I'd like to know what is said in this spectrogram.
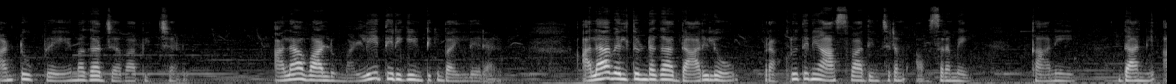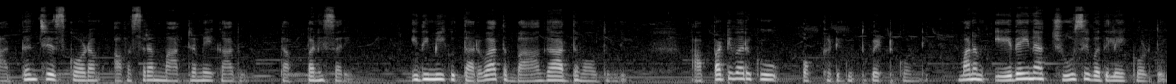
అంటూ ప్రేమగా జవాబిచ్చాడు. అలా వాళ్ళు మళ్ళీ తిరిగి ఇంటికి బయలుదేరారు. అలా వెళ్తుండగా దారిలో ప్రకృతిని ఆస్వాదించడం అవసరమే కానీ దాన్ని అర్థం చేసుకోవడం అవసరం మాత్రమే కాదు తప్పనిసరి. ఇది మీకు తరువాత బాగా అర్థమవుతుంది. అప్పటి వరకు ఒక్కటి గుర్తుపెట్టుకోండి. మనం ఏదైనా చూసి వదిలేయకూడదు.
